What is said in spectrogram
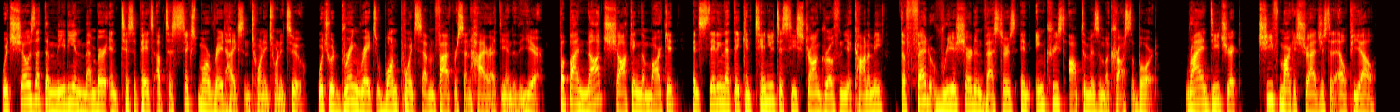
which shows that the median member anticipates up to six more rate hikes in 2022, which would bring rates 1.75% higher at the end of the year. But by not shocking the market and stating that they continue to see strong growth in the economy, the Fed reassured investors and increased optimism across the board. Ryan Detrick, chief market strategist at LPL,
